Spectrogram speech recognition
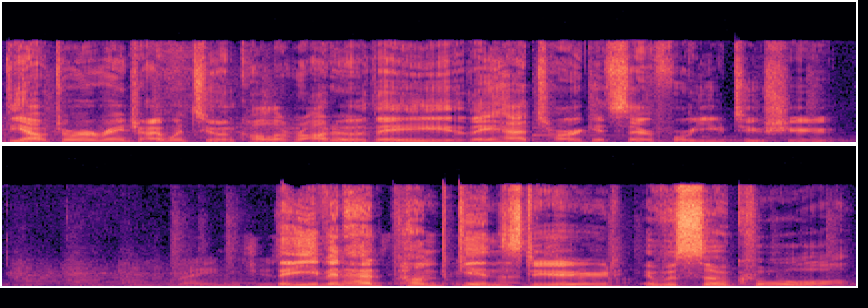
the outdoor range I went to in Colorado, they they had targets there for you to shoot. They even had pumpkins, dude. It was so cool.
